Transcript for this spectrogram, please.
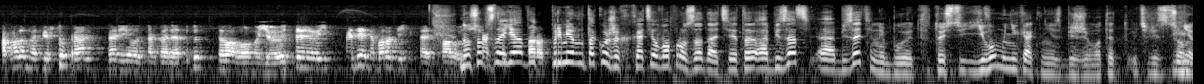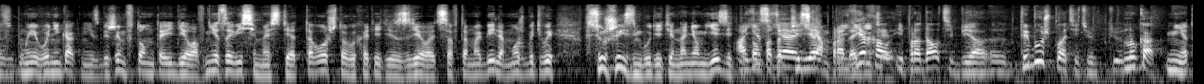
а потом напишу, правильно горел и так далее. А тут металлолом ее. Это хозяин, наоборот, деньги ставит Ну, собственно, я вот примерно такой же хотел вопрос задать. Это обязать, обязательный будет? То есть его мы никак не избежим, вот этот утилизационный Нет, мы его никак не избежим, в том-то и дело. Вне зависимости от того, что вы хотите сделать с автомобилем, может быть, вы всю жизнь будете на нем ездить, а потом если по запчастям я, я продадите. приехал и продал тебе, ты будешь платить? Ну как? Нет,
